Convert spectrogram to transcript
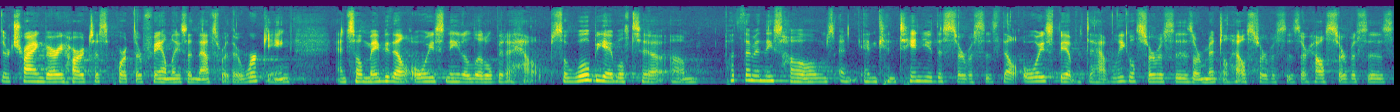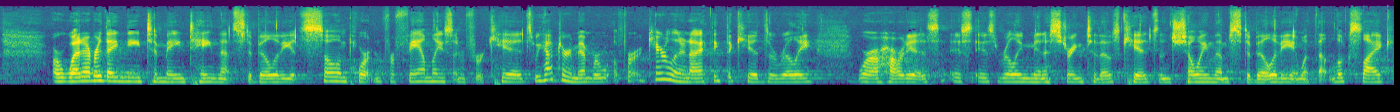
they're trying very hard to support their families, and that's where they're working. And so maybe they'll always need a little bit of help. So we'll be able to um, put them in these homes and, and continue the services. They'll always be able to have legal services or mental health services or health services or whatever they need to maintain that stability. It's so important for families and for kids. We have to remember, for Carolyn and I, I think the kids are really where our heart is, is, is really ministering to those kids and showing them stability and what that looks like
